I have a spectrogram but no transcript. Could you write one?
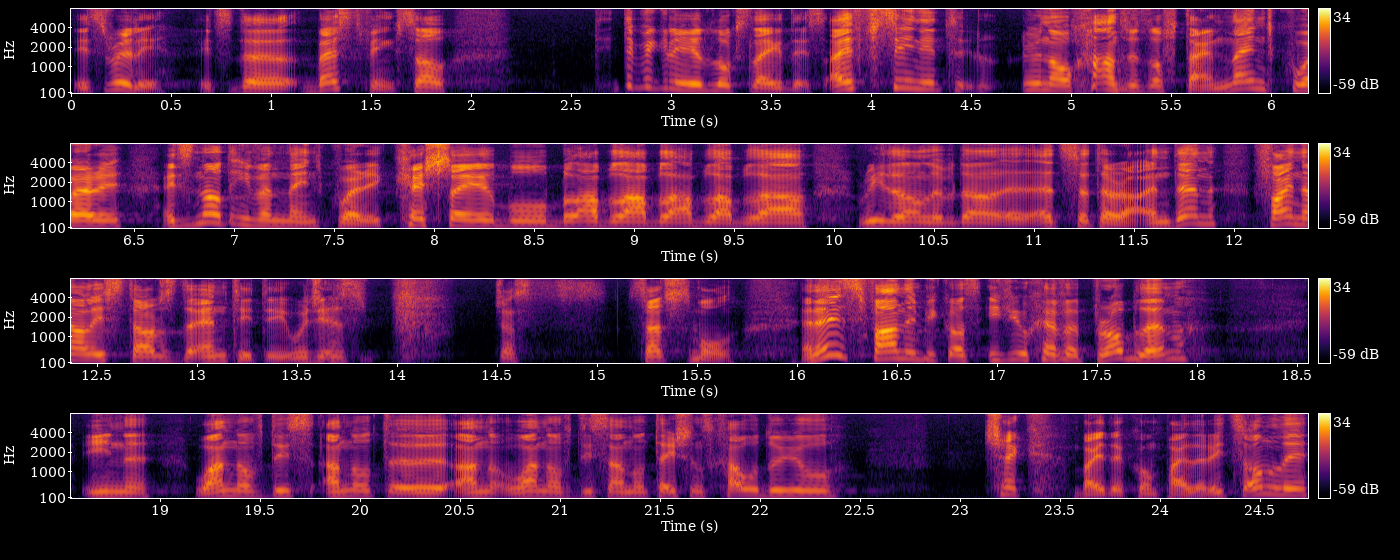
It's really, it's the best thing. So typically it looks like this. I've seen it, you know, hundreds of times. Named query, it's not even named query, cacheable, blah, blah, blah, blah, blah, read-only, etc. And then finally starts the entity, which is just such small. And then it's funny because if you have a problem in one of these, uh, of these annotations, how do you check by the compiler. It's only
